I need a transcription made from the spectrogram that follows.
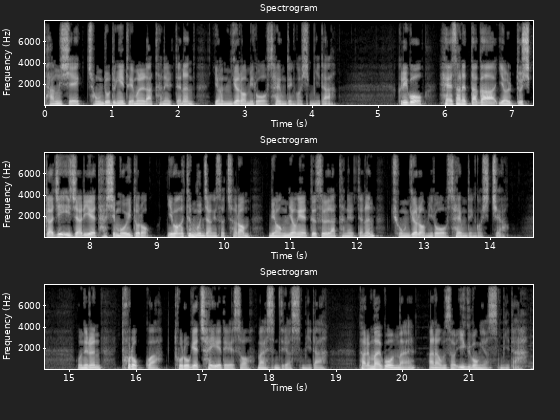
방식, 정도 등이 됨을 나타낼 때는 연결어미로 사용된 것입니다. 그리고 해산했다가 12시까지 이 자리에 다시 모이도록 이와 같은 문장에서처럼 명령의 뜻을 나타낼 때는 종결어미로 사용된 것이죠. 오늘은 토록과 도록의 차이에 대해서 말씀드렸습니다. 바른말 고운말 아나운서 이규봉이었습니다.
